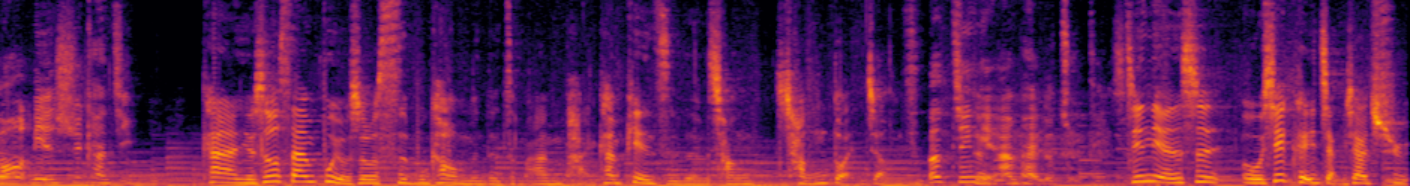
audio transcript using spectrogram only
然后连续看几部。看有时候三部，有时候四部，看我们的怎么安排，看片子的长长短这样子。那今年安排的主题是今年是我先可以讲下去，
